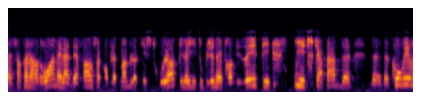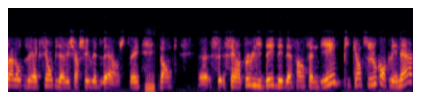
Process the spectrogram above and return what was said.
un certain endroit, mais la défense a complètement bloqué ce trou-là, puis là, il est obligé d'improviser, puis il est-tu capable de, courir dans l'autre direction puis d'aller chercher huit verges. Mm. Donc, euh, c'est un peu l'idée des défenses NBA. Puis quand tu joues contre les Nets,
